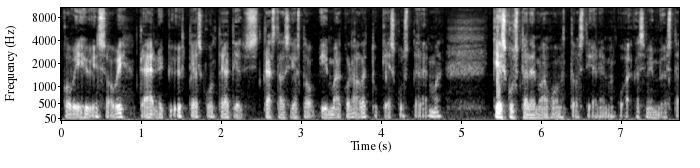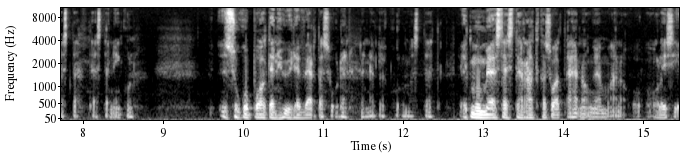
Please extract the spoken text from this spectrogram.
kovin hyvin sovi tähän nykyyhteiskuntaan. Ja tietysti tästä asiasta on viime aikoina alettu keskustelemaan keskustelemaan huomattavasti enemmän kuin aikaisemmin myös tästä, tästä niin kuin sukupuolten yhdenvertaisuuden näkökulmasta. Et, et mun mielestä sitä ratkaisua tähän ongelmaan olisi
